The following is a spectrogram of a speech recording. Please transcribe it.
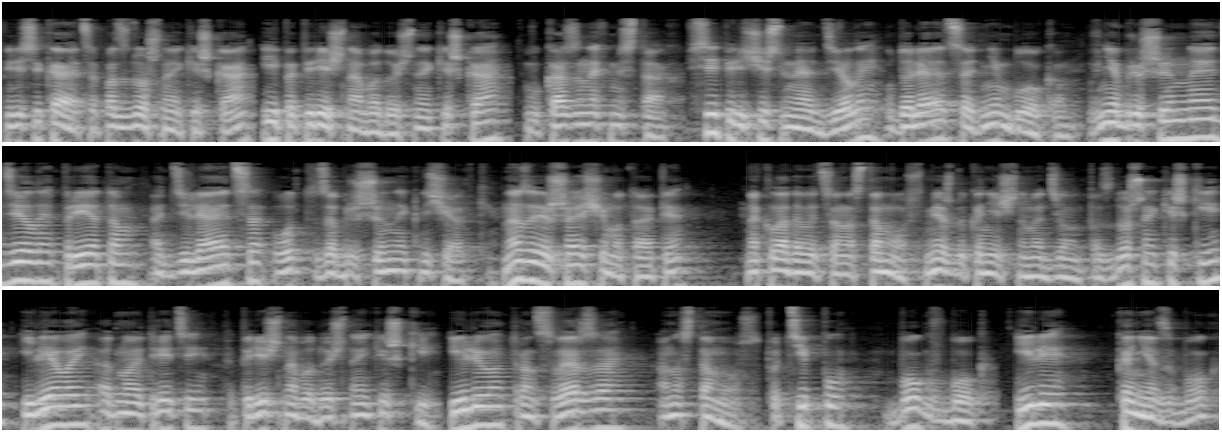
пересекается подвздошная кишка и поперечно-ободочная кишка в указанных местах. Все перечисленные отделы удаляются одним блоком. Внебрюшинные отделы при этом отделяются от забрюшинной клетчатки. На завершающем этапе накладывается анастомоз между конечным отделом подвздошной кишки и левой 1 третьей поперечно-ободочной кишки, илио-трансверза анастомоз по типу бок в бок или конец в бок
